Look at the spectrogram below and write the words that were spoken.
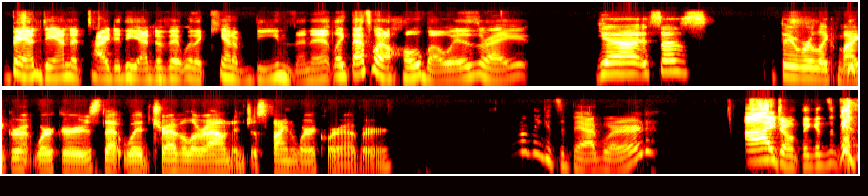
bandana tied to the end of it with a can of beans in it. Like that's what a hobo is, right? Yeah, it says they were like migrant workers that would travel around and just find work wherever. I don't think it's a bad word. I don't think it's a bad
